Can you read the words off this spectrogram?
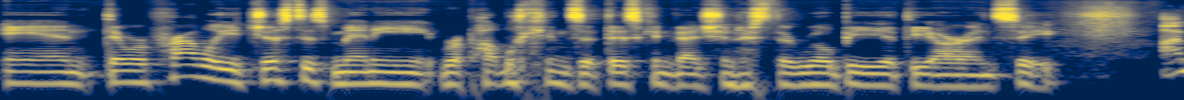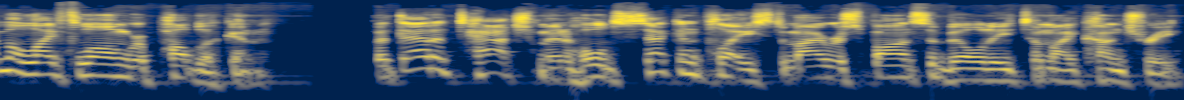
And there were probably just as many Republicans at this convention as there will be at the RNC. I'm a lifelong Republican. But that attachment holds second place to my responsibility to my country.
